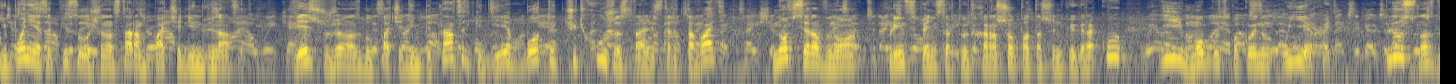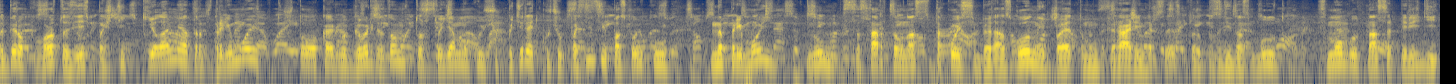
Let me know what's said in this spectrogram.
Япония записывала еще на старом патче 1.12. Здесь уже у нас был патч 1.15, где боты чуть хуже стали стартовать, но все равно, в принципе, они стартуют хорошо по отношению к игроку и могут спокойно уехать. Плюс у нас до первого поворота здесь почти километр прямой, что как бы говорит о том, то, что я могу еще потерять кучу позиций, поскольку на прямой, ну, со старта у нас такой себе разгон, и поэтому Феррари и Мерседес, которые позади нас будут, смогут нас опередить.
